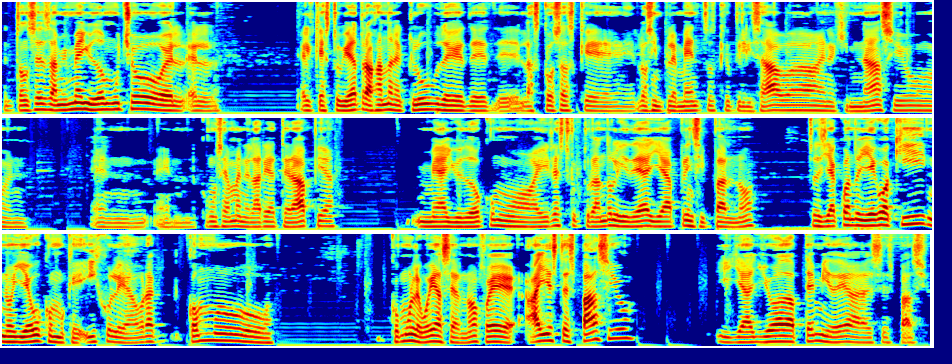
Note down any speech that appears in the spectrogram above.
Entonces a mí me ayudó mucho el, el, el que estuviera trabajando en el club, de, de- las cosas que, los implementos que utilizaba en el gimnasio, en, en, en- ¿cómo se llama? En el área de terapia. me ayudó como a ir estructurando la idea ya principal, ¿no? Entonces ya cuando llego aquí, no llego como que, híjole, ahora, ¿cómo, cómo le voy a hacer, no? Fue, hay este espacio y ya yo adapté mi idea a ese espacio.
